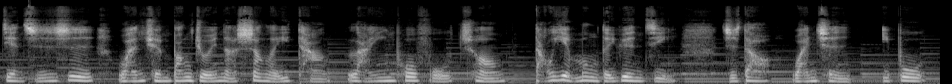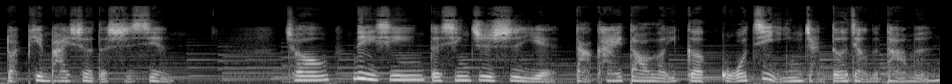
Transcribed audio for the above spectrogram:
简直是完全帮 Joanna 上了一堂蓝鹰波符，从导演梦的愿景，直到完成一部短片拍摄的实现，从内心的心智视野打开到了一个国际影展得奖的大门。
